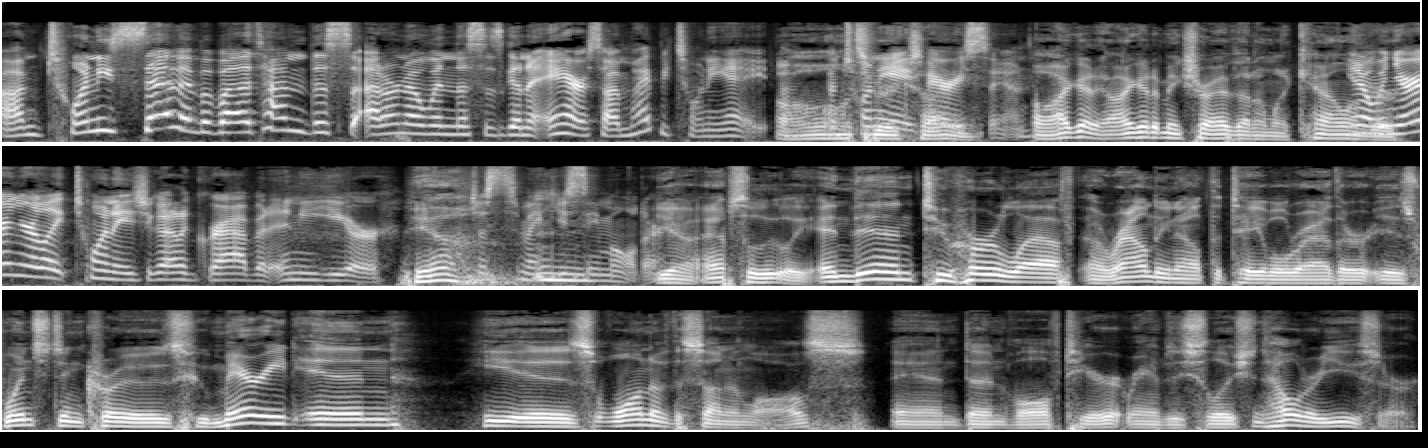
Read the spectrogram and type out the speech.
I'm 27, but by the time this, I don't know when this is going to air, so I might be 28. I'm- Oh, I'm that's very 28 very, soon. Oh, I got to I got to make sure I have that on my calendar. You know, when you're in your late 20s, you got to grab it any year. Yeah. Just to make you seem older. Yeah, absolutely. And then to her left, uh, rounding out the table rather, is Winston Cruze, who married in. He is one of the son-in-laws and uh, involved here at Ramsey Solutions. How old are you, sir?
